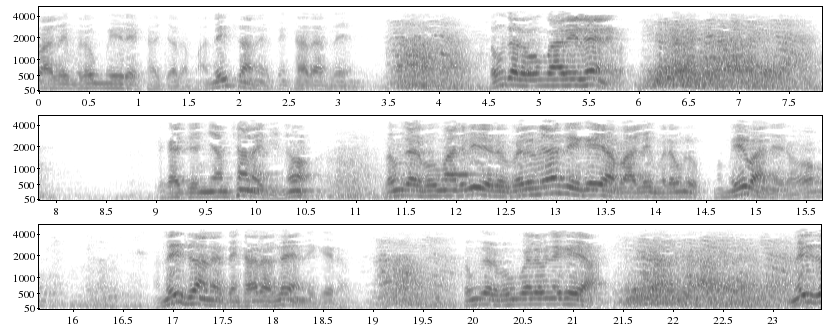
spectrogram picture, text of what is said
ပါလိမ့်မလို့မေးတဲ့ခါကျတော့မှအနိစ္စနဲ့သင်္ခါရလဲနေ30ဘုံဘာတွေလဲနေပါဒကာကျညံဖြန့်လိုက်ပြီနော် 30ဘုံမှာတပည့်ရတော့ဘယ်လိုများသိခဲ့ရပါလိမ့်မလို့လို့မမေးပါနဲ့တော့အနိစ္စနဲ့သင်္ခါရလဲနေခဲ့တာ30ဘုံဘယ်လိုနေခဲ့ရအနိစ္စ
